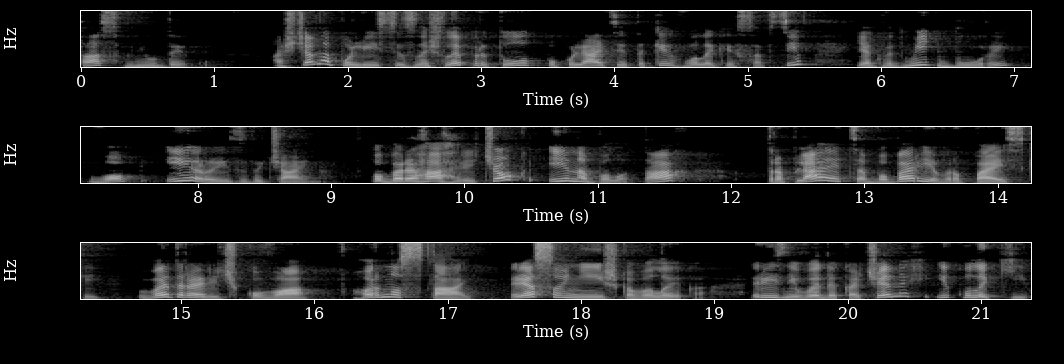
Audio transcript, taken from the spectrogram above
та свиню дику. А ще на Поліссі знайшли притулок популяції таких великих савців, як ведмідь бурий, вовк і рись звичайна. По берегах річок і на болотах трапляється бобер європейський, видра річкова, горностай, рясоніжка велика, різні види качиних і куликів,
